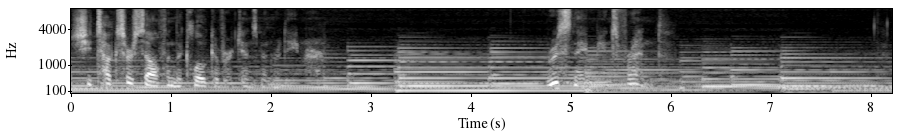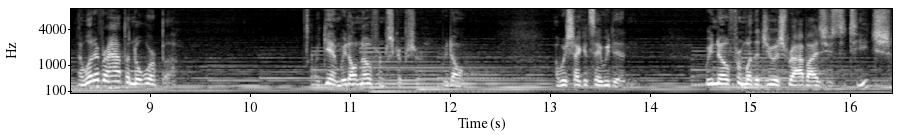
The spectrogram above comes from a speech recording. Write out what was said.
She tucks herself in the cloak of her kinsman redeemer. Ruth's name means friend. Now, whatever happened to Orpah? Again, we don't know from Scripture. We don't. I wish I could say we did. We know from what the Jewish rabbis used to teach.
